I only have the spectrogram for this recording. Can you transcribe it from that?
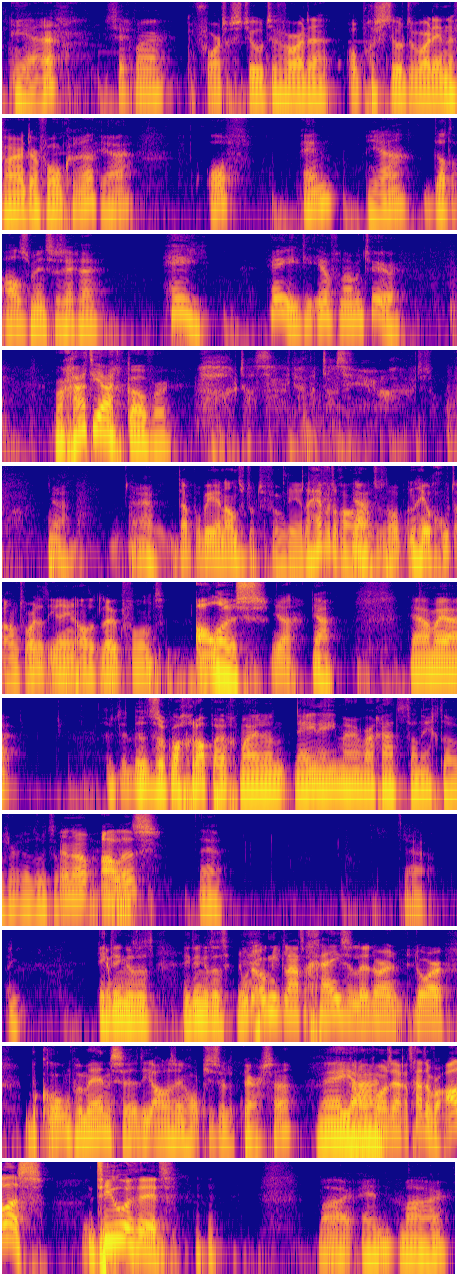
Ja. zeg maar... Voortgestuurd te worden, opgestuurd te worden in de vaart der volkeren. Ja, of en Ja. dat als mensen zeggen... hey, hey, die eeuw van amateur. Waar gaat die eigenlijk over? Oh, dat. Ik ga wat dat weer. Oh, is. Ja, ja. Daar probeer je een antwoord op te formuleren. Daar hebben we toch al een Ja. antwoord op. Een heel goed antwoord, dat iedereen altijd leuk vond. alles. Ja. Ja. Ja, maar ja, dat is ook wel grappig. Maar dan, nee, nee, maar waar gaat het dan echt over? Dat wordt toch... En nou, alles. Ja. Ja. Ik, Je ik denk dat het... Ik denk dat het... Je moet er ook niet laten gijzelen door, door bekrompen mensen... die alles in hokjes willen persen. Nee, Je kan ook ja. gewoon zeggen, het gaat over alles. Deal with it. Maar, en, maar...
